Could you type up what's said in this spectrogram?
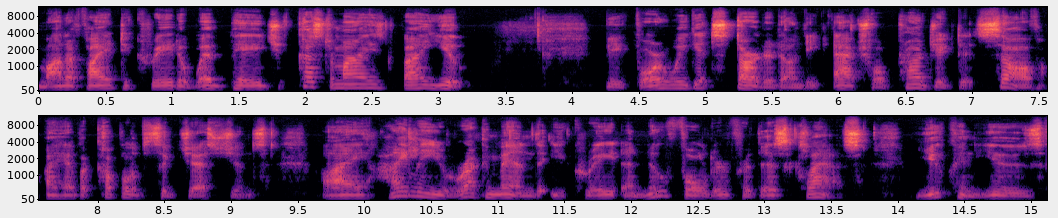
modify it to create a web page customized by you. Before we get started on the actual project itself, I have a couple of suggestions. I highly recommend that you create a new folder for this class. You can use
